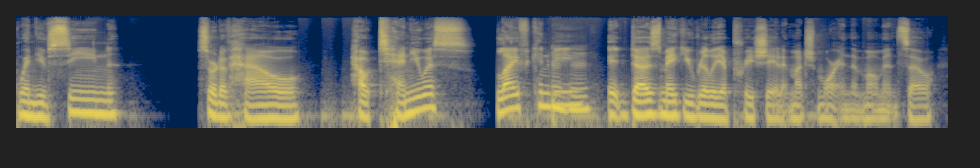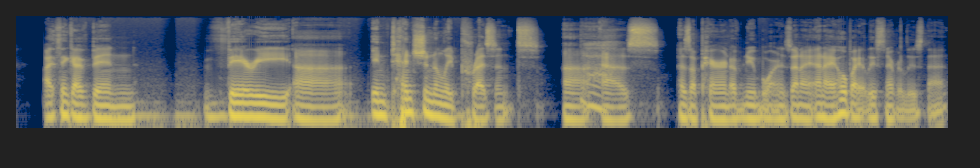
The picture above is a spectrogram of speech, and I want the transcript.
when you've seen sort of how how tenuous life can be, Mhm. it does make you really appreciate it much more in the moment. So I think I've been very uh, intentionally present uh, as as a parent of newborns, and I and I hope I at least never lose that.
